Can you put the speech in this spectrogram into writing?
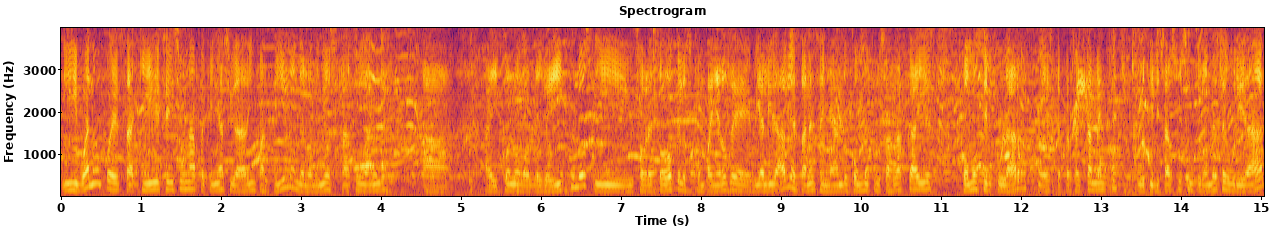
Y bueno, pues aquí se hizo una pequeña ciudad infantil donde los niños están jugando ahí con lo- los vehículos y sobre todo que los compañeros de vialidad le están enseñando cómo cruzar las calles, cómo circular este, perfectamente, utilizar su cinturón de seguridad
